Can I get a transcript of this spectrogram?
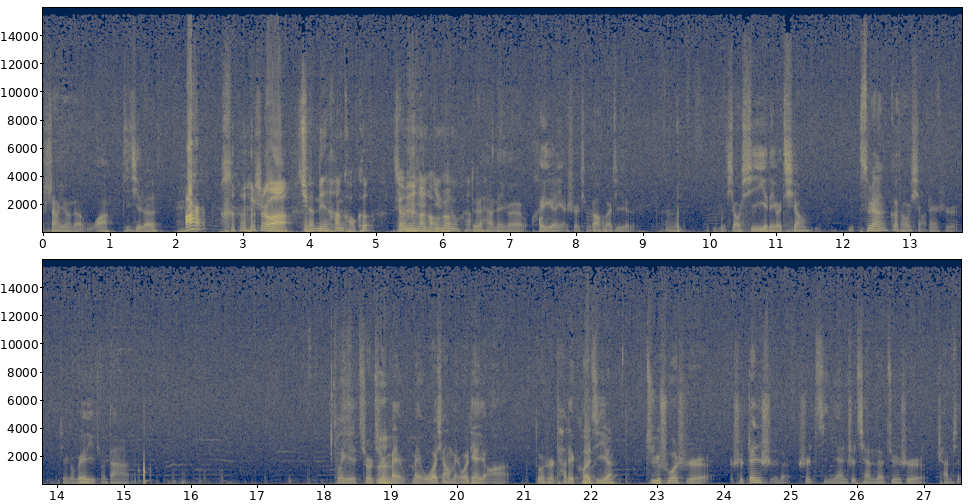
上映的《我机器人二》。是吗？全民汉考克，全民汉考克，对，还有那个黑人也是挺高科技的，嗯，小蜥蜴那个枪，虽然个头小，但是这个威力挺大的。所以就是其实美美国像美国电影啊，都是它这科技啊，据说是是真实的，是几年之前的军事产品，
